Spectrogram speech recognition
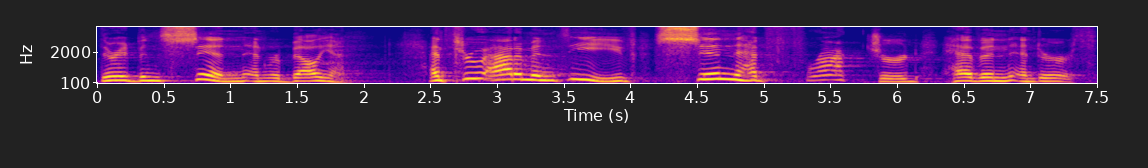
there had been sin and rebellion. And through Adam and Eve, sin had fractured heaven and earth.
